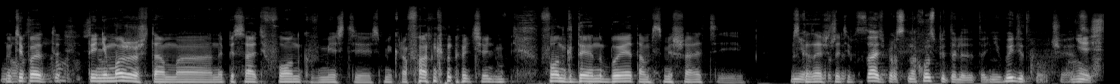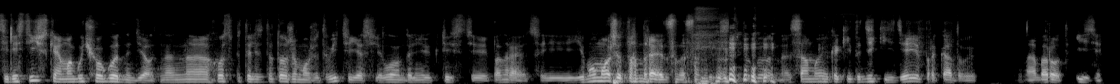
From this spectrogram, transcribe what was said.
Ну, Но типа, ты, ты не можешь там э, написать фонг вместе с микрофонком, там, что-нибудь, фонг ДНБ там смешать и Не, сказать, что типа... писать, просто на хоспитале это не выйдет, получается. Не, стилистически я могу что угодно делать. На, на хоспитале это тоже может выйти, если London Electricity понравится. И ему может понравиться, на самом деле, всё что угодно. Самые какие-то дикие идеи прокатывают. Наоборот, изи.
